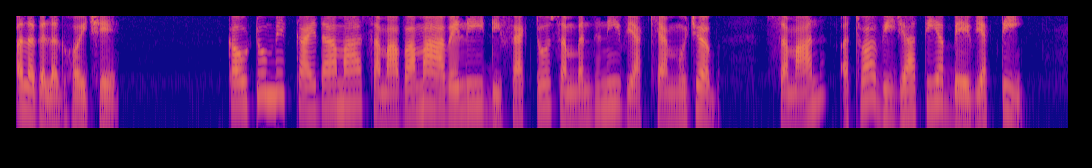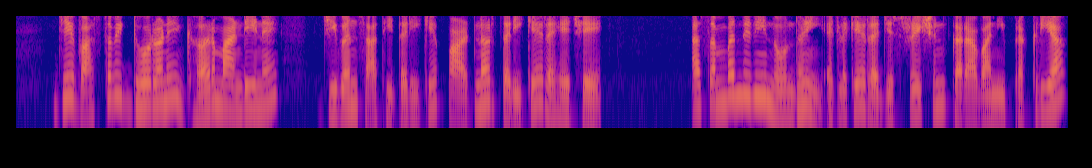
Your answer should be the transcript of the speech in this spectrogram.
અલગ અલગ હોય છે. કૌટુંબિક કાયદામાં સમાવવામાં આવેલી ડિફેક્ટો સંબંધની વ્યાખ્યા મુજબ, સમાન અથવા વિજાતીય બે વ્યક્તિ, જે વાસ્તવિક ધોરણે ઘર માંડીને જીવનસાથી તરીકે પાર્ટનર તરીકે રહે છે. આ સંબંધની નોંધણી એટલે કે રજિસ્ટ્રેશન કરાવવાની પ્રક્રિયા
